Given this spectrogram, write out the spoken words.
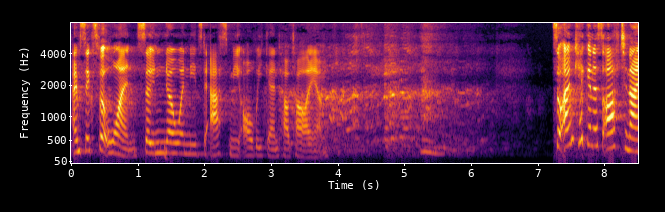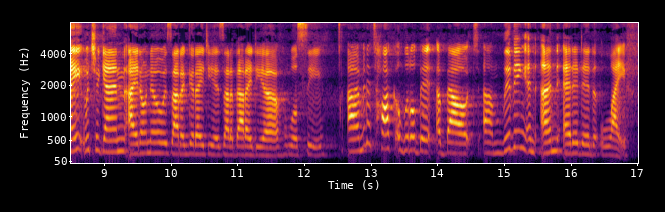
I'm six foot one, so no one needs to ask me all weekend how tall I am. So I'm kicking us off tonight, which again, I don't know, is that a good idea? Is that a bad idea? We'll see. I'm going to talk a little bit about um, living an unedited life.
